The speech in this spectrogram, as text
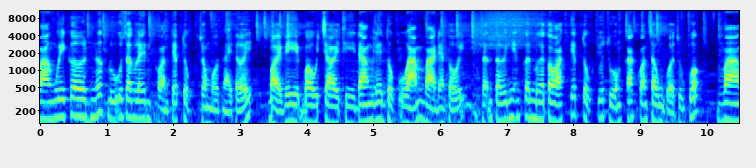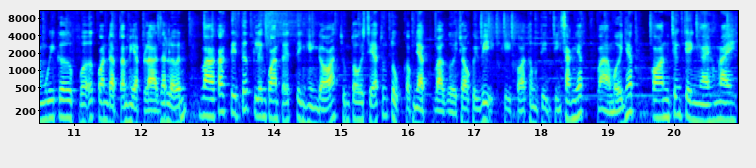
và nguy cơ nước lũ dâng lên còn tiếp tục trong một ngày tới. Bởi vì bầu trời thì đang liên tục u ám và đen tối, dẫn tới những cơn mưa to tiếp tục chút xuống các con sông của Trung Quốc. Và nguy cơ vỡ con đập Tam Hiệp là rất lớn. Và các tin tức liên quan tới tình hình đó chúng tôi sẽ tiếp tục cập nhật và gửi cho quý vị khi có thông tin chính xác nhất và mới nhất. Còn chương trình ngày hôm nay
